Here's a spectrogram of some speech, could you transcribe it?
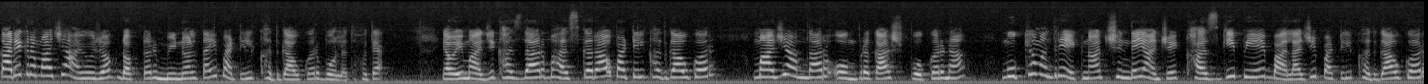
कार्यक्रमाचे आयोजक डॉक्टर मिनलताई पाटील खदगावकर बोलत होत्या. यावेळी माजी खासदार भास्करराव पाटील खदगावकर माजी आमदार ओमप्रकाश पोकर्णा मुख्यमंत्री एकनाथ शिंदे यांचे खासगी पीए बालाजी पाटील खदगावकर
